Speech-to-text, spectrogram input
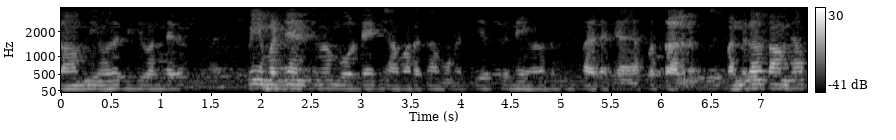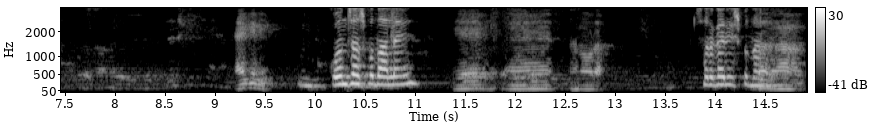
काम नहीं हो रहा किसी बंदे का। भाई इमरजेंसी में हम बोल रहे हैं कि हमारा काम होना चाहिए फिर नहीं हो रहा तो फ़ायदा क्या है अस्पताल में? बंद करो काम जाओ है कि नहीं? कौन सा अस्पताल है ये धनौरा सरकारी अस्पताल। सर, हाँ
